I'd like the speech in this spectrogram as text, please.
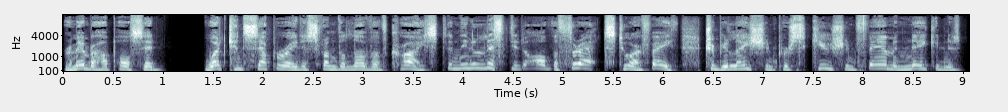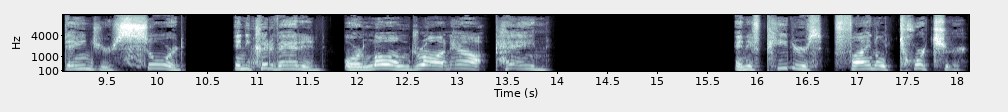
Remember how Paul said, What can separate us from the love of Christ? And then he listed all the threats to our faith tribulation, persecution, famine, nakedness, danger, sword. And he could have added, or long drawn out pain. And if Peter's final torture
